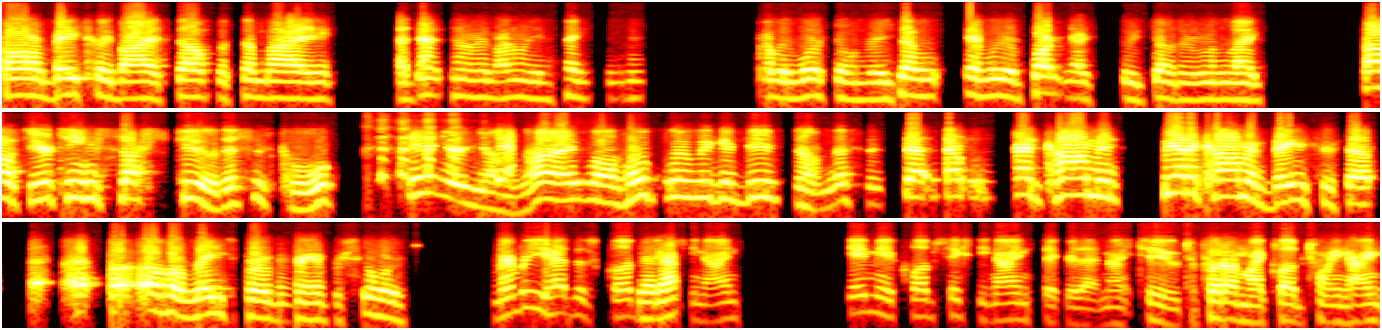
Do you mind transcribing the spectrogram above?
car basically by himself with somebody. At that time, I don't even think he probably worked on. So, and we were parked next to each other. And we're like, oh, so your team sucks too. This is cool. And you're young. All right. Well, hopefully we can do something. This is that that was had common. We had a common basis of, uh, of a race program for sure. Remember you had those Club that- 69? Gave me a Club 69 sticker that night too to put on my Club 29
